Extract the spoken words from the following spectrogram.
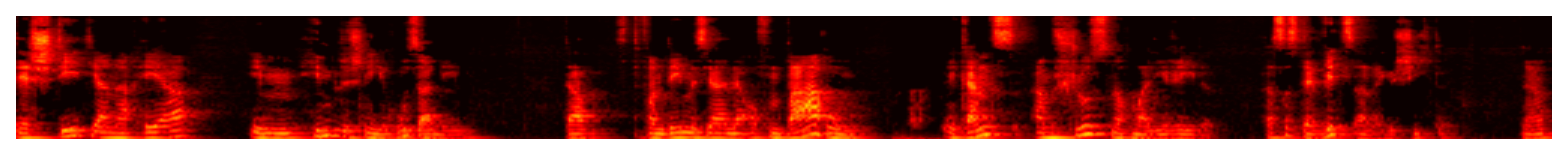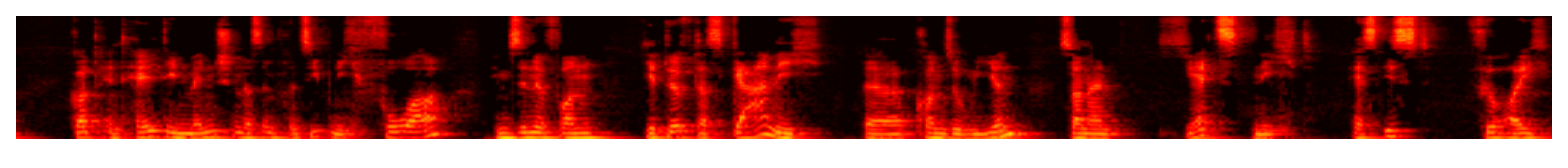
der steht ja nachher im himmlischen Jerusalem. Da, von dem ist ja in der Offenbarung ganz am Schluss nochmal die Rede. Das ist der Witz an der Geschichte. Ja. Gott enthält den Menschen das im Prinzip nicht vor, im Sinne von, ihr dürft das gar nicht äh, konsumieren, sondern jetzt nicht. Es ist für euch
